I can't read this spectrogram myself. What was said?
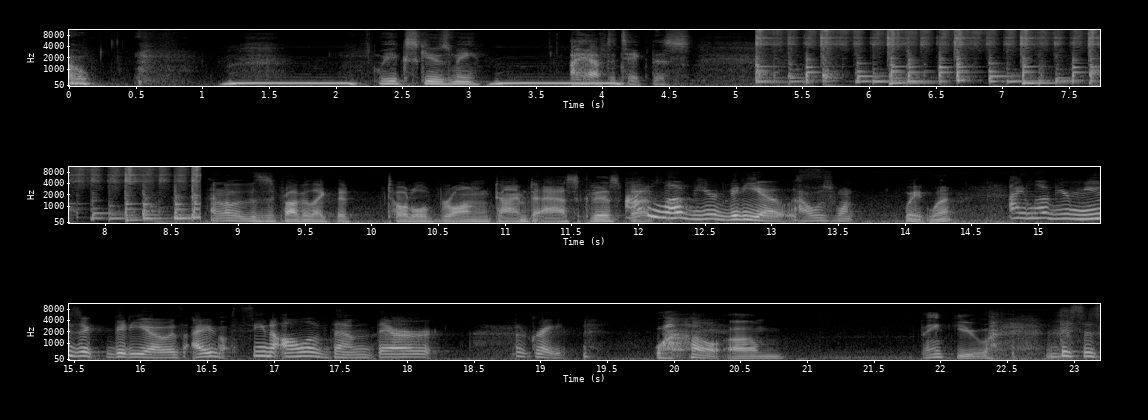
Oh. Will you excuse me? I have to take this. I know that this is probably like the total wrong time to ask this, but I love your videos. I was one. Wait, what? I love your music videos. I've seen all of them. They're they're great. Wow. Um. Thank you. This is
